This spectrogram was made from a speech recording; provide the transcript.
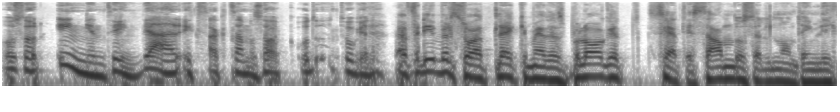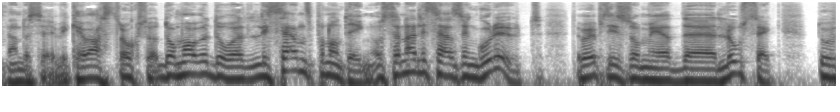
Och så ingenting, det är exakt samma sak och då tog jag det. Ja, för det är väl så att läkemedelsbolaget, säg att det är Sandoz eller någonting liknande, säger vi kan ju Astra också, de har väl då licens på någonting och sen när licensen går ut, det var ju precis som med eh, Losec, då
